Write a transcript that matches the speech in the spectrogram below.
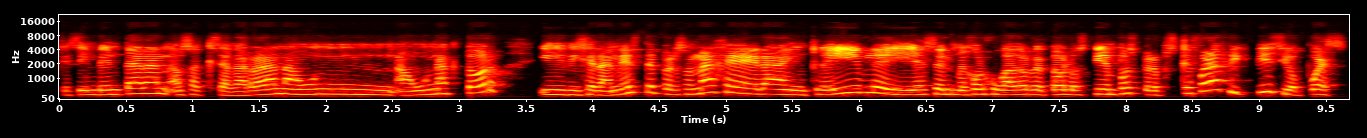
que se inventaran, o sea, que se agarraran a un, a un actor y dijeran, este personaje era increíble y es el mejor jugador de todos los tiempos, pero pues que fuera ficticio, pues.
